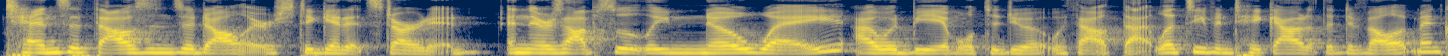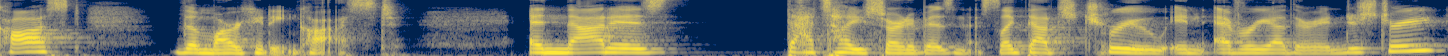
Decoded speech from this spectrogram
tens of thousands of dollars to get it started. And there's absolutely no way I would be able to do it without that. Let's even take out at the development cost, the marketing cost. And that is, that's how you start a business. Like that's true in every other industry.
